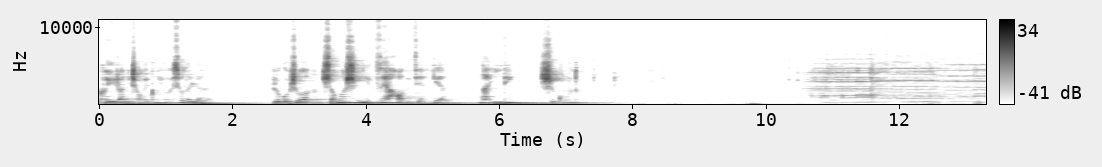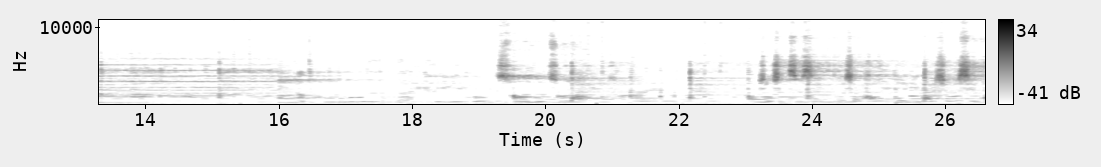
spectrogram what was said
可以让你成为更优秀的人。如果说什么是你最好的检验，那一定是孤独。出来生生世世的伤害，可以感受写不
